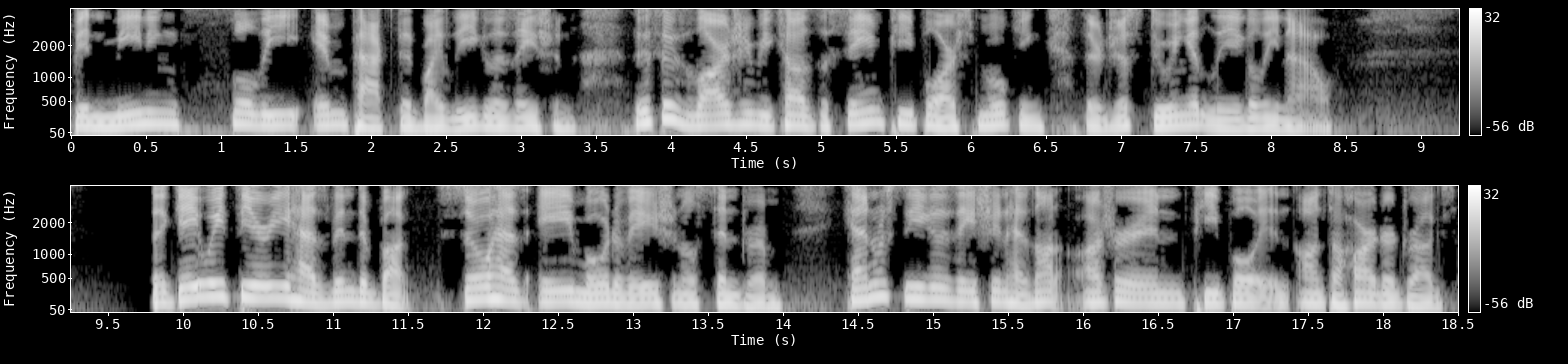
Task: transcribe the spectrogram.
been meaningfully impacted by legalization. This is largely because the same people are smoking, they're just doing it legally now. The gateway theory has been debunked. So has amotivational syndrome. Cannabis legalization has not ushered in people in, onto harder drugs.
